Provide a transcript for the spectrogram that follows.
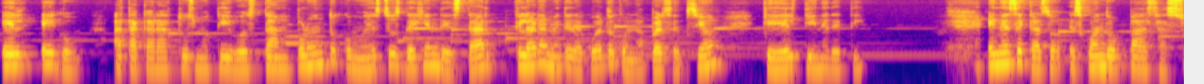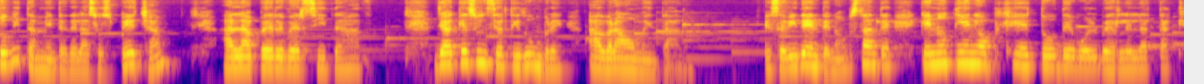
El ego atacará tus motivos tan pronto como estos dejen de estar claramente de acuerdo con la percepción que él tiene de ti. En ese caso es cuando pasa súbitamente de la sospecha a la perversidad, ya que su incertidumbre habrá aumentado. Es evidente, no obstante, que no tiene objeto devolverle el ataque.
